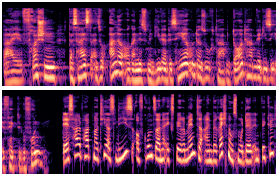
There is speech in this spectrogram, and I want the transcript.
bei Fröschen. Das heißt also, alle Organismen, die wir bisher untersucht haben, dort haben wir diese Effekte gefunden. Deshalb hat Matthias Lies aufgrund seiner Experimente ein Berechnungsmodell entwickelt,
